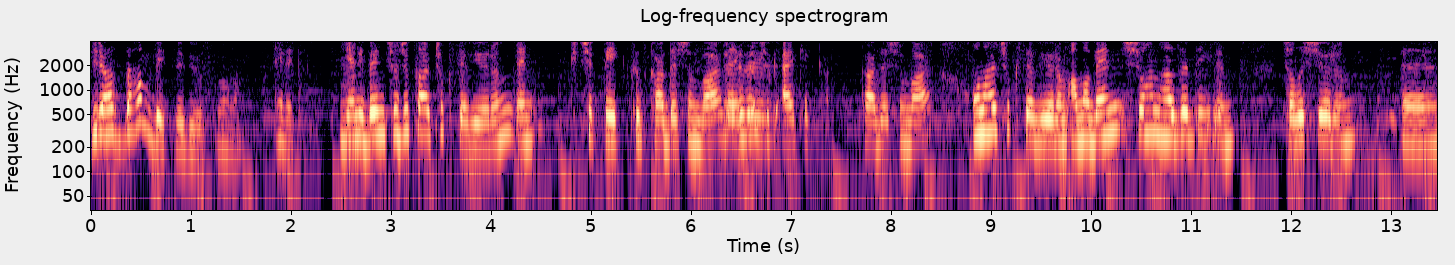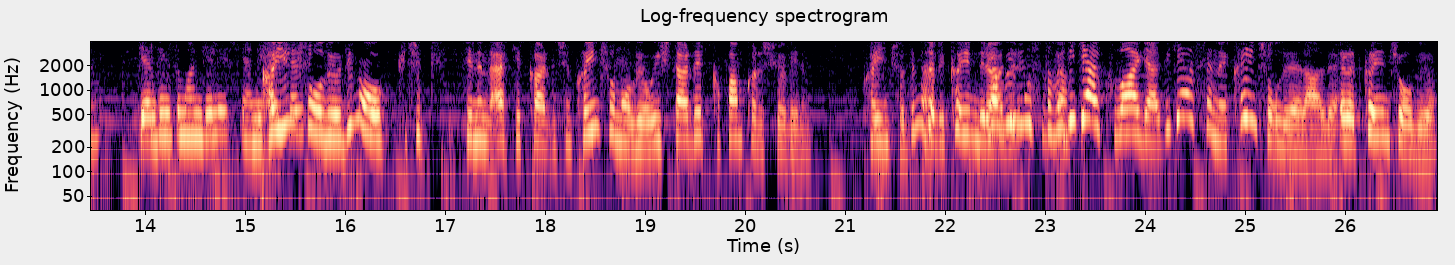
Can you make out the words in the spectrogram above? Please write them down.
biraz daha mı bekle diyorsun ona? Evet. Yani ben çocuklar çok seviyorum. Ben küçük bir kız kardeşim var ve Evet. küçük erkek kardeşim var. Onları çok seviyorum ama ben şu an hazır değilim. Çalışıyorum. Ee, geldiği zaman gelir. Yani Kayınço herkes- oluyor değil mi o küçük senin erkek kardeşin? Kayınço mu oluyor? O işlerde hep kafam karışıyor benim. Kayınço değil mi? Tabii Ya kayınbiraderi. bir Mustafa Süper. bir gel kulağa gel bir gelsene. Kayınço oluyor herhalde. Evet kayınço oluyor.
